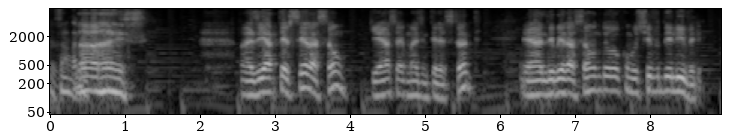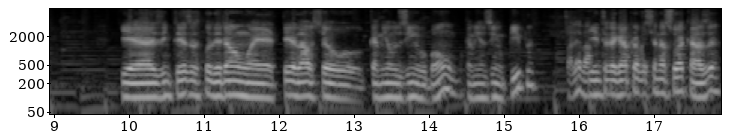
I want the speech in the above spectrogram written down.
Exatamente. Mas, mas e a terceira ação, que essa é mais interessante, é a liberação do combustível delivery que as empresas poderão é, ter lá o seu caminhãozinho bom, caminhãozinho pipa, e entregar para você na sua casa,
